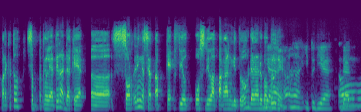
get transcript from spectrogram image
mereka tuh sempet ngeliatin ada kayak eh sort ini nge-setup kayak field post di lapangan gitu dan ada bubble-nya. Ya, ah, itu dia dan Oh.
